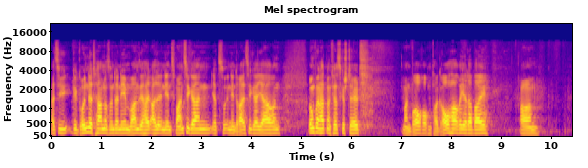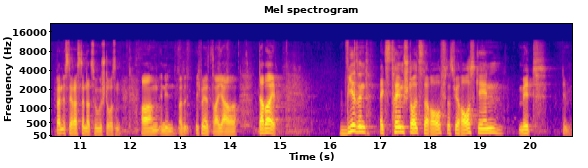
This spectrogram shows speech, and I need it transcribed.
Als sie gegründet haben, das Unternehmen, waren sie halt alle in den 20ern, jetzt so in den 30er Jahren. Irgendwann hat man festgestellt, man braucht auch ein paar Grauhaarige dabei. Ähm, dann ist der Rest dann dazugestoßen. Ähm, also ich bin jetzt drei Jahre dabei. Wir sind extrem stolz darauf, dass wir rausgehen mit dem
